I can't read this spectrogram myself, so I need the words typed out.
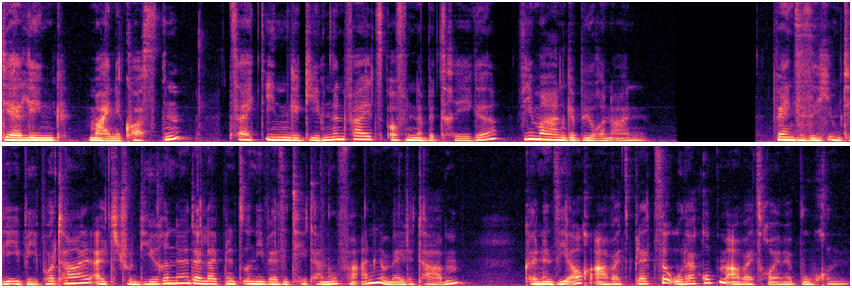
Der Link meine Kosten zeigt Ihnen gegebenenfalls offene Beträge wie Mahngebühren an. Wenn Sie sich im TIB-Portal als Studierende der Leibniz-Universität Hannover angemeldet haben, können Sie auch Arbeitsplätze oder Gruppenarbeitsräume buchen.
